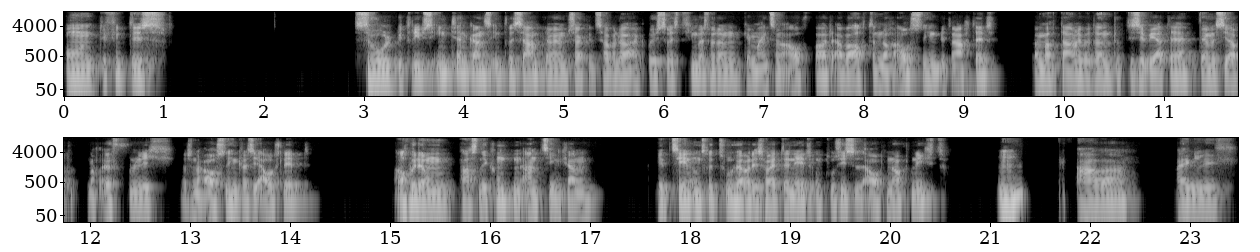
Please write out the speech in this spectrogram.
Und ich finde das sowohl betriebsintern ganz interessant, wenn man sagt, jetzt haben wir da ein größeres Team, was man dann gemeinsam aufbaut, aber auch dann nach außen hin betrachtet, weil man auch darüber dann durch diese Werte, wenn man sie auch nach öffentlich, also nach außen hin quasi auslebt, auch wiederum passende Kunden anziehen kann. Jetzt sehen unsere Zuhörer das heute nicht und du siehst es auch noch nicht. Mhm. Aber eigentlich,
